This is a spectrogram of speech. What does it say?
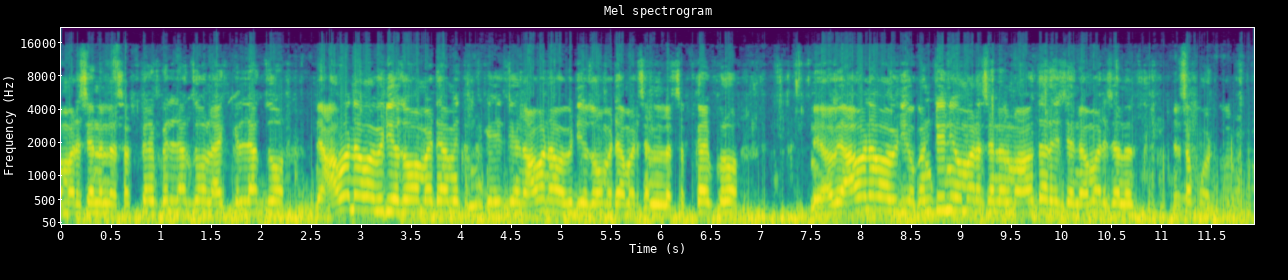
અમારી ચેનલને સબસ્ક્રાઈબ કરી નાખજો લાઈક કરી નાખજો. ને આવા નવા વીડિયો જોવા માટે અમે તમને કહીએ છીએ આવા નવા વીડિયો જોવા માટે અમારી ચેનલને સબસ્ક્રાઈબ કરો. ને હવે આવા નવા વીડિયો કન્ટિન્યુ અમારા ચેનલમાં આવતા રહેશે અને અમારી ચેનલને સપોર્ટ કરો.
